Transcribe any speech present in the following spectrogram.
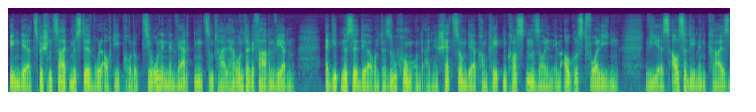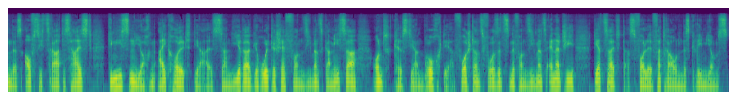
In der Zwischenzeit müsste wohl auch die Produktion in den Werken zum Teil heruntergefahren werden. Ergebnisse der Untersuchung und eine Schätzung der konkreten Kosten sollen im August vorliegen. Wie es außerdem in Kreisen des Aufsichtsrates heißt, genießen Jochen Eickholt, der als Sanierer geholte Chef von Siemens Gamesa, und Christian Bruch, der Vorstandsvorsitzende von Siemens Energy, derzeit das volle Vertrauen des Gremiums.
